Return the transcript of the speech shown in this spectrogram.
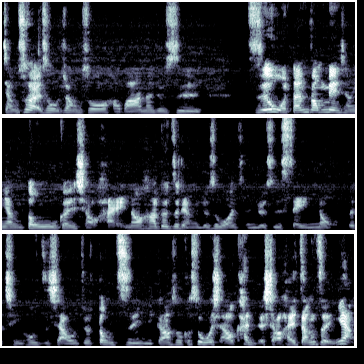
讲出来的时候，我就想说，好吧，那就是只有我单方面想养动物跟小孩，然后他对这两个就是完全就是 say no 的情况之下，我就动之以跟他说，可是我想要看你的小孩长怎样，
